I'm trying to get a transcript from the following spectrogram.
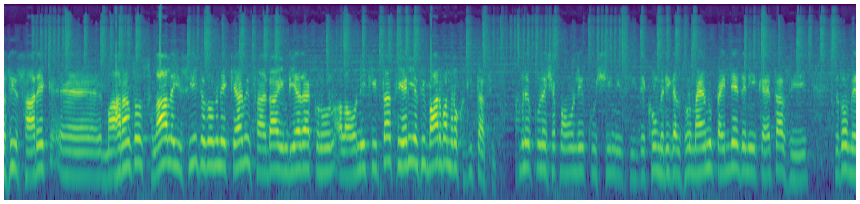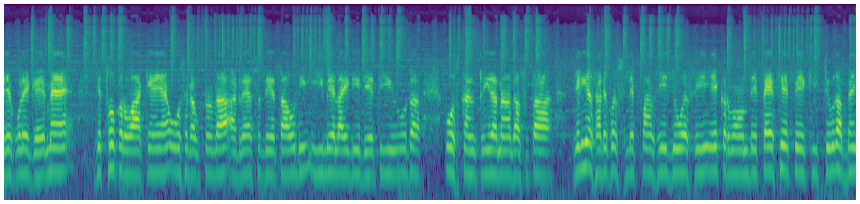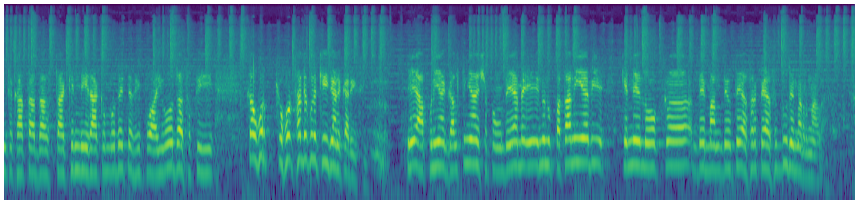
ਅਸੀਂ ਸਾਰੇ ਮਾਹਰਾਂ ਤੋਂ ਸਲਾਹ ਲਈ ਸੀ, ਜਦੋਂ ਉਹਨਾਂ ਨੇ ਕਿਹਾ ਵੀ ਸਾਡਾ ਇੰਡੀਆ ਦਾ ਕਾਨੂੰਨ ਅਲਾਉ ਨਹੀਂ ਕੀਤਾ, ਫੇਰ ਹੀ ਅਸੀਂ ਬਾਹਰ ਵੱਲ ਰੁਖ ਕੀਤਾ ਸੀ। ਆਪਣੇ ਕੋਲੇ ਛਪਾਉਣ ਲਈ ਕੁਛ ਹੀ ਨਹੀਂ ਸੀ। ਦੇਖੋ, ਮੇਰੀ ਗੱਲ ਸੁਣ, ਮੈਂ ਉਹਨੂੰ ਪਹਿਲੇ ਦਿਨ ਹੀ ਕਹਿਤਾ ਸੀ, ਜਦੋਂ ਮੇਰੇ ਕੋਲੇ ਗਏ, ਮੈਂ ਜਿੱਥੋਂ ਕਰਵਾ ਕੇ ਆਇਆ, ਉਸ ਡਾਕਟਰ ਦਾ ਐਡਰੈਸ ਦੇਤਾ, ਉਹਦੀ ਈਮੇਲ ਆਈਡੀ ਦੇਤੀ, ਉਹਦਾ, ਉਸ ਕੰਟਰੀ ਦਾ ਨਾਮ ਦੱਸਤਾ, ਜਿਹੜੀਆਂ ਸਾਡੇ ਕੋਲ ਸਲਿੱਪਾਂ ਸੀ, ਜੋ ਅਸੀਂ ਇਹ ਕਰਵਾਉਣ ਦੇ ਪੈਸੇ ਪੇ ਕੀਤੇ, ਉਹਦਾ ਬੈਂਕ ਖਾਤਾ ਦੱਸਤਾ, ਕਿੰਨੀ ਰਕਮ ਉਹਦੇ ਚ ਅਸੀਂ ਪਵਾਈ, ਉਹ ਦੱਸਤੀ ਤਾਂ ਹੋਰ ਹੋਰ ਸਾਡੇ ਕੋਲ ਕੀ ਜਾਣਕਾਰੀ ਸੀ? ਇਹ ਆਪਣੀਆਂ ਗਲਤੀਆਂ ਛਪਾਉਂਦੇ ਆ, ਮੈਂ ਇਹਨਾਂ ਨੂੰ ਪਤਾ ਨਹੀਂ ਹੈ ਵੀ ਕਿੰਨੇ ਲੋਕ ਦੇ ਮਨ ਦੇ ਉੱਤੇ ਅਸਰ ਪਿਆ ਸਿੱਧੂ ਦੇ ਮਰਨ ਨਾਲ।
